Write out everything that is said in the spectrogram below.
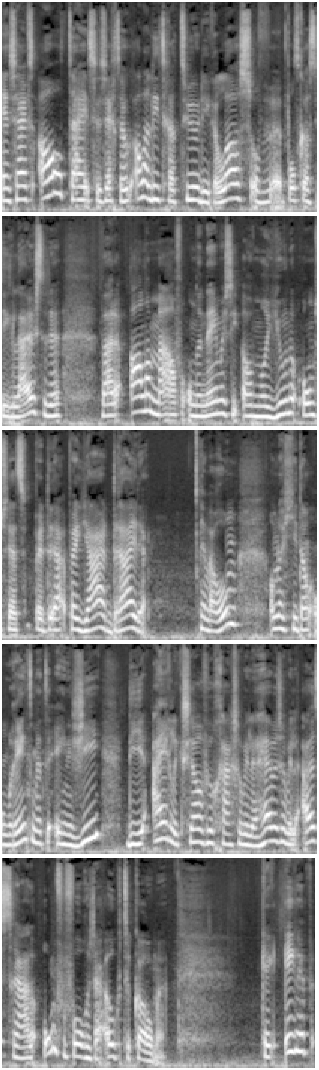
En zij heeft altijd, ze zegt ook, alle literatuur die ik las of eh, podcasts die ik luisterde, waren allemaal voor ondernemers die al miljoenen omzet per, per jaar draaiden. En waarom? Omdat je je dan omringt met de energie die je eigenlijk zelf heel graag zou willen hebben, zou willen uitstralen, om vervolgens daar ook te komen. Kijk, ik heb.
